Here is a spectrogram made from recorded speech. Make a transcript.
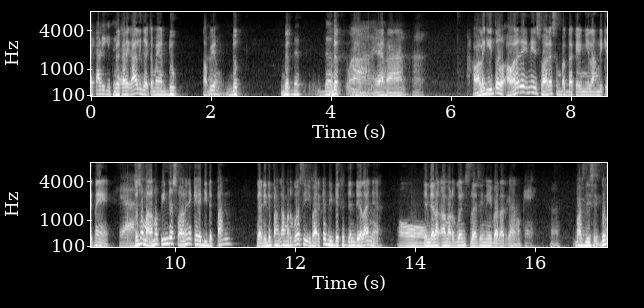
berkali-kali gitu ya? berkali-kali nggak cuma yang duk tapi yang duk duk dek dek. Dek, nah, ya. kan. Nah, awalnya gitu. Awalnya deh ini suaranya sempat kayak ngilang dikit nih. Ya. Terus lama-lama pindah suaranya kayak di depan nggak di depan kamar gue sih ibaratnya di dekat jendelanya. Oh. Jendela kamar gue yang sebelah sini ibaratkan. Oke. Hah. Pas di situ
